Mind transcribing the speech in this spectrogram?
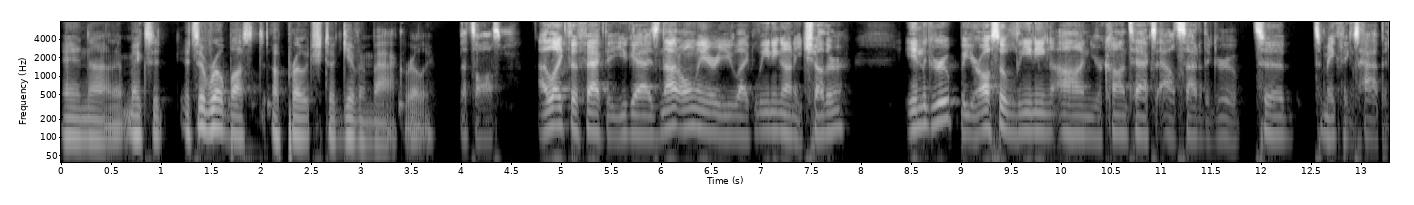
And uh, that makes it it's a robust approach to giving back, really. that's awesome. I like the fact that you guys not only are you like leaning on each other in the group, but you're also leaning on your contacts outside of the group to to make things happen.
